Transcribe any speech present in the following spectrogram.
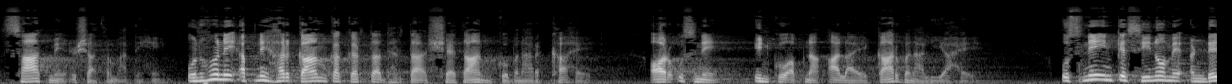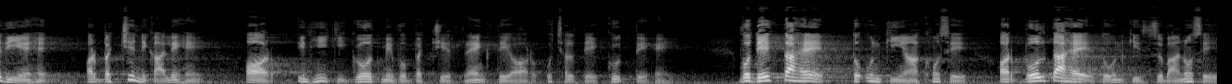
سات میں ارشاد فرماتے ہیں۔ انہوں نے اپنے ہر کام کا کرتا دھرتا شیطان کو بنا رکھا ہے اور اس نے ان کو اپنا آلائے کار بنا لیا ہے۔ اس نے ان کے سینوں میں انڈے دیے ہیں اور بچے نکالے ہیں اور انہی کی گود میں وہ بچے رینگتے اور اچھلتے کودتے ہیں۔ وہ دیکھتا ہے تو ان کی آنکھوں سے اور بولتا ہے تو ان کی زبانوں سے،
